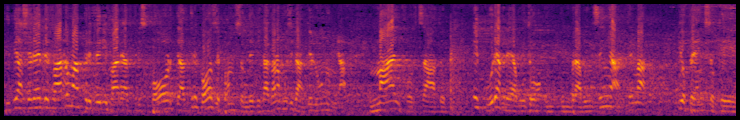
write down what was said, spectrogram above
ti piacerebbe farlo ma preferi fare altri sport, altre cose, poi mi sono dedicato alla musica, anche lui non mi ha mai forzato, eppure avrei avuto un, un bravo insegnante, ma io penso che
